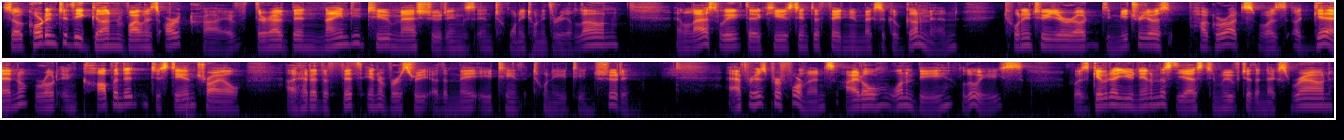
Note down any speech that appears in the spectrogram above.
So, according to the Gun Violence Archive, there have been 92 mass shootings in 2023 alone. And last week, the accused Santa Fe, New Mexico gunman, 22 year old Dimitrios Pagourtzis, was again ruled incompetent to stand trial ahead of the fifth anniversary of the May 18, 2018 shooting. After his performance, Idol wannabe Lewis was given a unanimous yes to move to the next round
